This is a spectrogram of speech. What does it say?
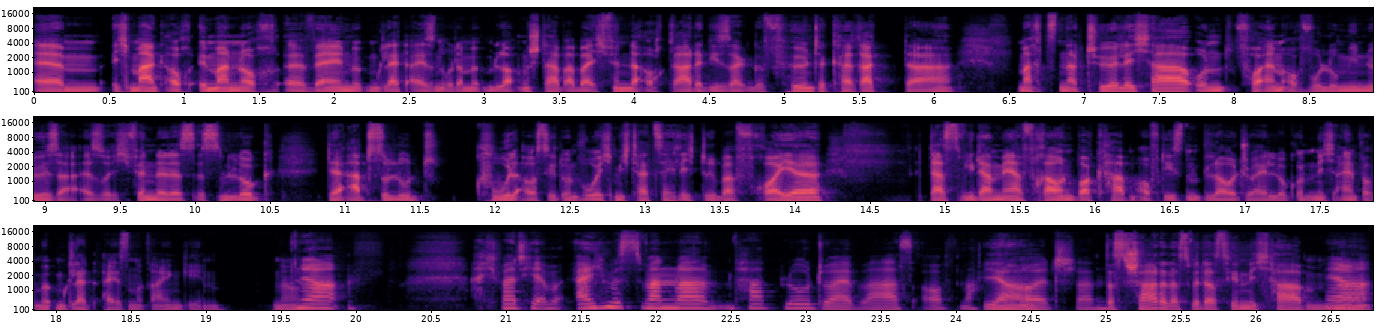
Ähm, ich mag auch immer noch äh, Wellen mit dem Glätteisen oder mit dem Lockenstab, aber ich finde auch gerade dieser geföhnte Charakter macht es natürlicher und vor allem auch voluminöser. Also ich finde, das ist ein Look, der absolut cool aussieht und wo ich mich tatsächlich drüber freue, dass wieder mehr Frauen Bock haben auf diesen Blow-Dry-Look und nicht einfach mit dem Glätteisen reingehen. Ne? Ja. Ich warte hier, eigentlich müsste man mal ein paar Blow-Dry-Bars aufmachen ja, in Deutschland. Das ist schade, dass wir das hier nicht haben. Ja. Ne?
